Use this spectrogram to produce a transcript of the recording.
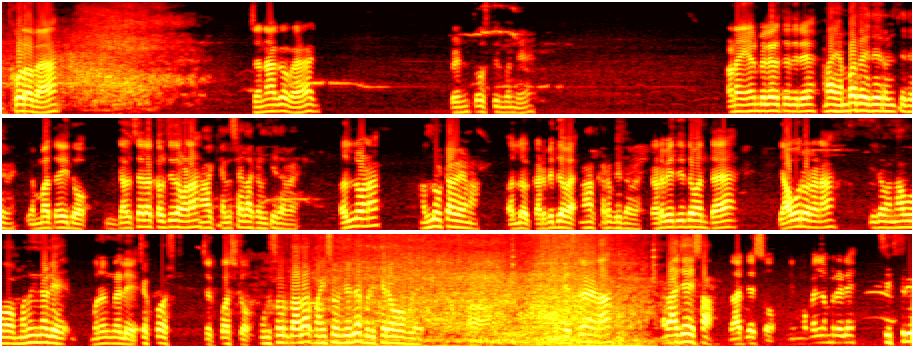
ಎತ್ಕೊಳ್ಳವೆ. ಚೆನ್ನಾಗವೆ. ಫ್ರೆಂಡ್ ತೋರಿಸ್ತೀನಿ ಬನ್ನಿ. ಅಣ್ಣ ಏನ್ ಬೆಲೆ ಹೇಳ್ತಿದ್ರಿ ಅಣ್ಣ ಎಂಬತ್ತೈದು ಹೇಳ್ತಿದ್ದೇವೆ. ಎಂಬತ್ತೈದು. ಕೆಲಸ ಎಲ್ಲ ಕಲ್ತಿದಾವಣ ಹಾ ಕೆಲಸ ಎಲ್ಲ ಕಲ್ತಿದಾವೆ ಅಲ್ಲೂ ಅಣ್ಣ? ಅಲ್ಲೂ ಊಟವೇ ಅಣ್ಣ. ಅಲ್ಲೂ ಕಡ್ಬಿದ್ದಾವೆ? ಹಾ ಕಡಿಬಿದಾವೆ ಕಡ್ಬಿದ್ದಿದ್ದವಂತೆ. ಯಾವ ಊರು ಅಣ್ಣ ಇದು ನಾವು Munagnalli. Munagnalli. Check post check post Hunsur taluk Mysuru ಜಿಲ್ಲೆ ಬಿಳಿಕೆರೆ ಹೋಗ್ಲಿ ಹೆಸರೇ ಅಣ್ಣ? ರಾಜೇಶ. ರಾಜೇಶ್. ನಿಮ್ ಮೊಬೈಲ್ ನಂಬರ್ ಹೇಳಿ. Six three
